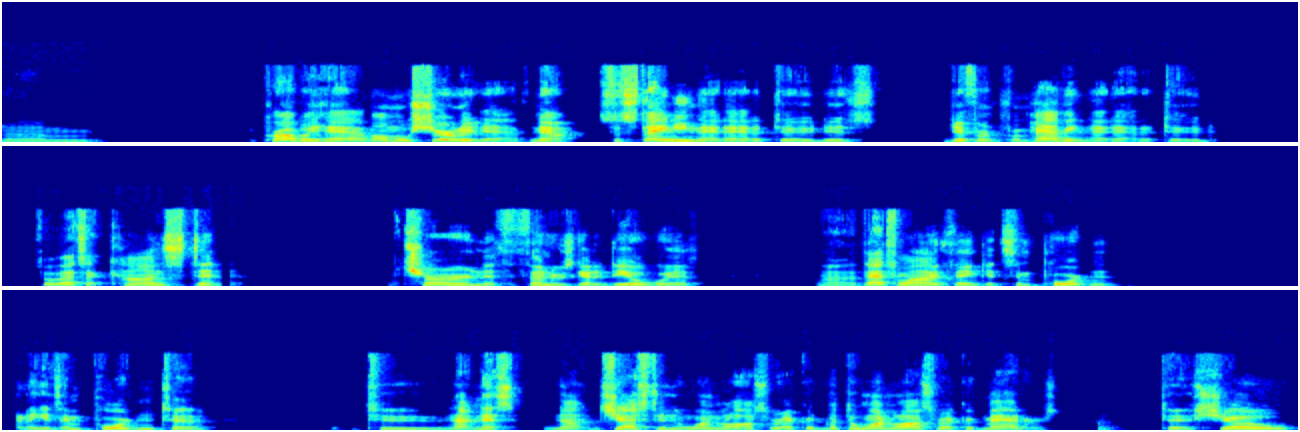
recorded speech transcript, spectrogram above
Um, probably have, almost surely have. Now, sustaining that attitude is different from having that attitude. So that's a constant churn that the Thunder's got to deal with. Uh, that's why I think it's important. I think it's important to to not nec- not just in the one loss record, but the one loss record matters to show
